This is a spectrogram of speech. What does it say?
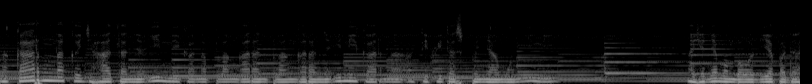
Nah karena kejahatannya ini, karena pelanggaran-pelanggarannya ini, karena aktivitas penyamun ini, akhirnya membawa dia pada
